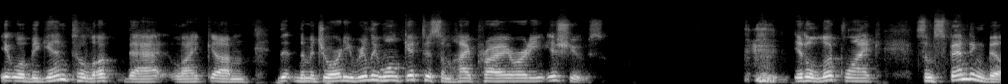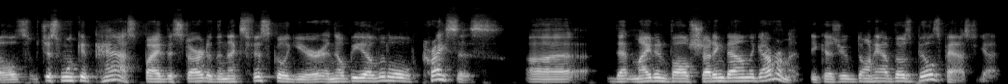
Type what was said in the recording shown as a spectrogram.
It will begin to look that like um, the, the majority really won't get to some high priority issues. It'll look like some spending bills just won't get passed by the start of the next fiscal year, and there'll be a little crisis uh, that might involve shutting down the government because you don't have those bills passed yet.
